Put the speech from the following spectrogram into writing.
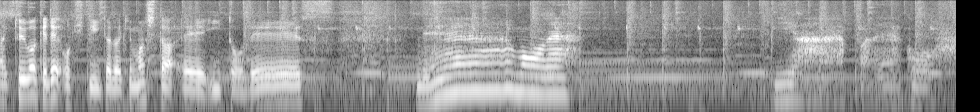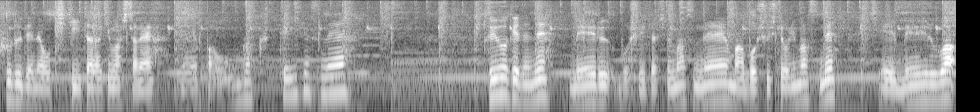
はい、というわけでお聴きいただきました、えー、糸です。ねえもうね。いやーやっぱねこうフルでねお聴きいただきましたね。ねやっぱ音楽っていいですね。というわけでねメール募集いたしますね。まあ募集しておりますね、えーメールは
